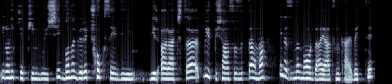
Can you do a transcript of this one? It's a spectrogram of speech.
ironik yapayım bu işi. Bana göre çok sevdiği bir araçta büyük bir şanssızlıkta ama en azından orada hayatını kaybetti.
